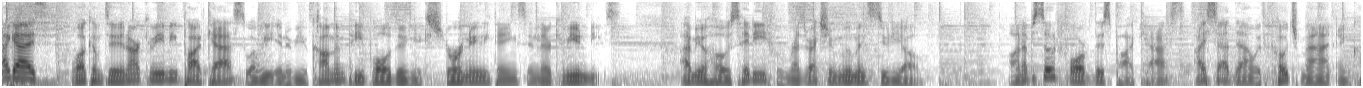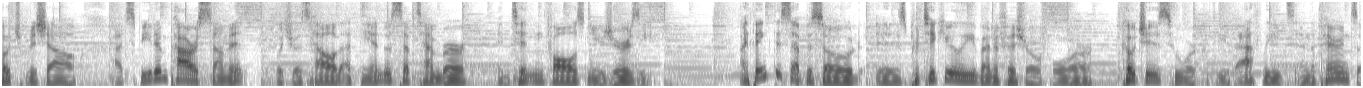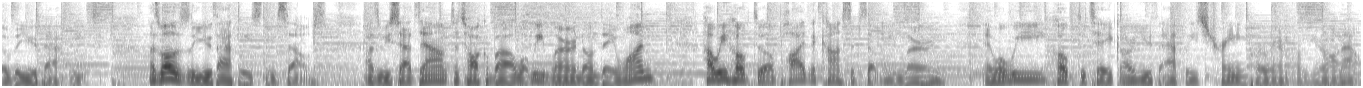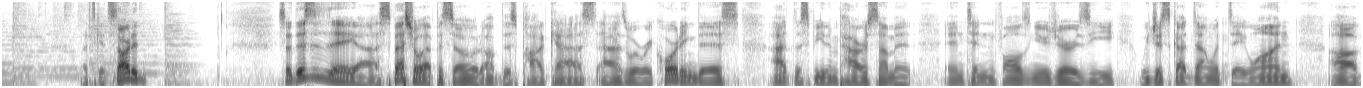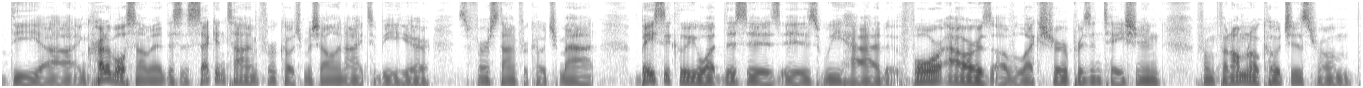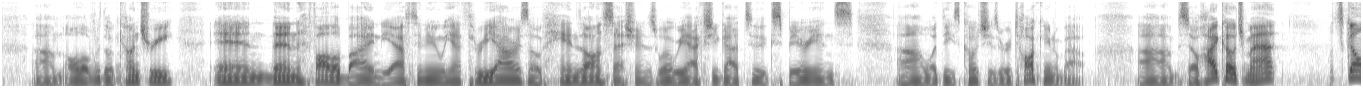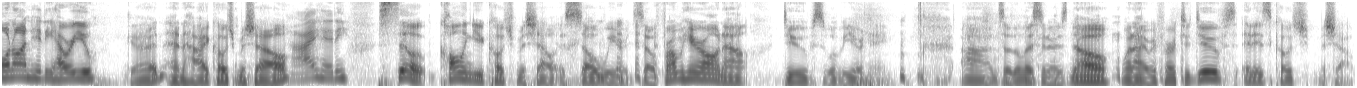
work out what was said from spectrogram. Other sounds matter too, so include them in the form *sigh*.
Hi, guys. Welcome to In Our Community podcast, where we interview common people doing extraordinary things in their communities. I'm your host, Hiddy from Resurrection Movement Studio. On episode four of this podcast, I sat down with Coach Matt and Coach Michelle at Speed and Power Summit, which was held at the end of September in Tinton Falls, New Jersey. I think this episode is particularly beneficial for coaches who work with youth athletes and the parents of the youth athletes, as well as the youth athletes themselves, as we sat down to talk about what we learned on day one, how we hope to apply the concepts that we learn, and what we hope to take our youth athletes training program from here on out. Let's get started. So, this is a uh, special episode of this podcast as we're recording this at the Speed and Power Summit in Tinton Falls, New Jersey. We just got done with day one of the uh, incredible summit. This is second time for Coach Michelle and I to be here. It's first time for Coach Matt. Basically, what this is is we had four hours of lecture presentation from phenomenal coaches from um, all over the country. And then, followed by in the afternoon, we had three hours of hands on sessions where we actually got to experience uh, what these coaches were talking about. Um, so, hi, Coach Matt. What's going on, Hitty? How are you? Good. And hi, Coach Michelle. Hi, Hitty. Still, calling you Coach Michelle is so weird. so, *laughs* from here on out, Dupes will be your name. um, so the listeners know when I refer to Dupes, it is Coach Michelle.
